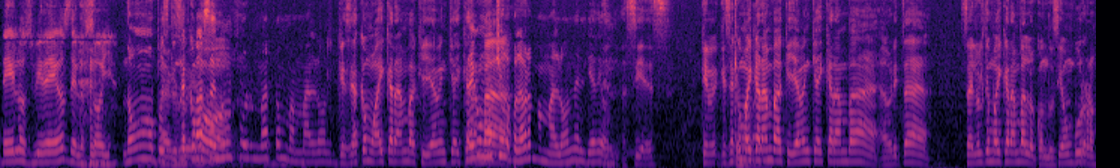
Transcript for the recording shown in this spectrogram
de los videos de los Oya. No, pues Ay, que sea güey. Pasa en como. un formato mamalón. Que sea como ay caramba, que ya ven que hay Traigo caramba. mucho la palabra mamalón el día de hoy. Así es. Que, que sea Qué como hay mamada. caramba, que ya ven que hay caramba. Ahorita. O sea, el último hay caramba lo conducía un burro.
